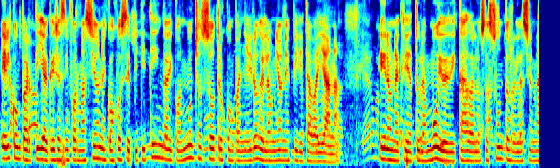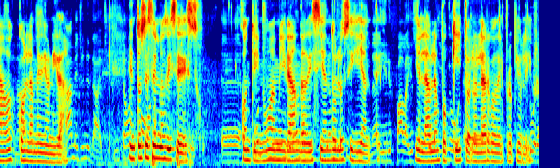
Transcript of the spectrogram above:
Él compartía aquellas informaciones con José Pititinga y con muchos otros compañeros de la Unión Espírita Bayana. Era una criatura muy dedicada a los asuntos relacionados con la mediunidad. Entonces él nos dice eso. Continúa Miranda diciendo lo siguiente, y él habla un poquito a lo largo del propio libro.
